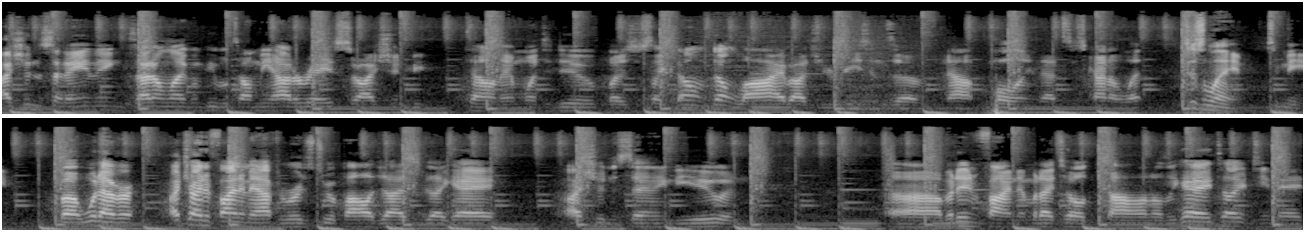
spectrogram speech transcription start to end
I shouldn't have said anything because I don't like when people tell me how to race, so I shouldn't be telling him what to do. But it's just like, don't, don't lie about your reasons of not pulling. That's just kind of just lame to me. But whatever. I tried to find him afterwards to apologize, to be like, hey, I shouldn't have said anything to you, and uh, but I didn't find him. But I told Colin, I was like, hey, tell your teammate,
